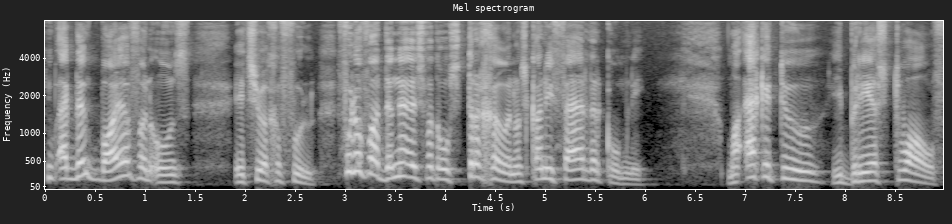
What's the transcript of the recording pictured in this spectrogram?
Ek dink baie van ons het so gevoel. Voel of daar dinge is wat ons terughou en ons kan nie verder kom nie. Maar ek het toe Hebreërs 12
